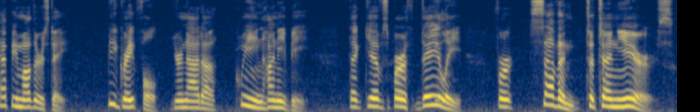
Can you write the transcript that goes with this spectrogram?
Happy Mother's Day. Be grateful you're not a queen honeybee that gives birth daily for seven to ten years.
